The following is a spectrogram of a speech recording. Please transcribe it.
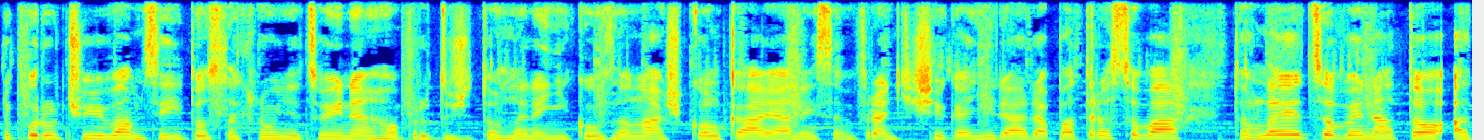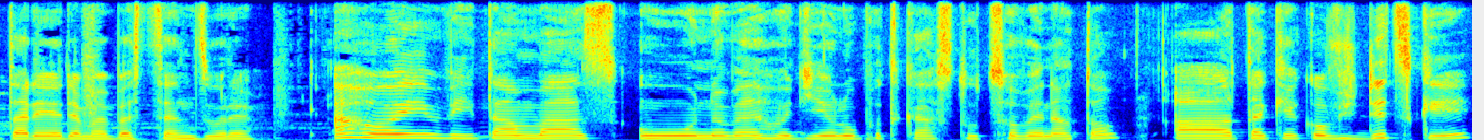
Doporučuji vám si jí poslechnout něco jiného, protože tohle není kouzelná školka, já nejsem František ani Dáda Patrasová. Tohle je co vy na to a tady jedeme bez cenzury. Ahoj, vítám vás u nového dílu podcastu Co vy na to? A tak jako vždycky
